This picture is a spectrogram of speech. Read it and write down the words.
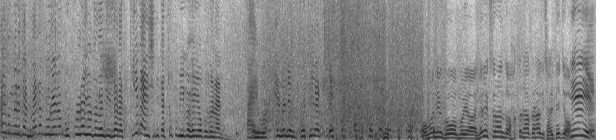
아이고 노래 잘 내가 노래는 못 불러요 그런데 내가 끼가 있으니까 조금 이거 해요 그거는 아이고 할머니는 버텨야 돼. 어머님 그 뭐야 혈액순환도 화끈화끈하게 잘 되죠? 예예.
